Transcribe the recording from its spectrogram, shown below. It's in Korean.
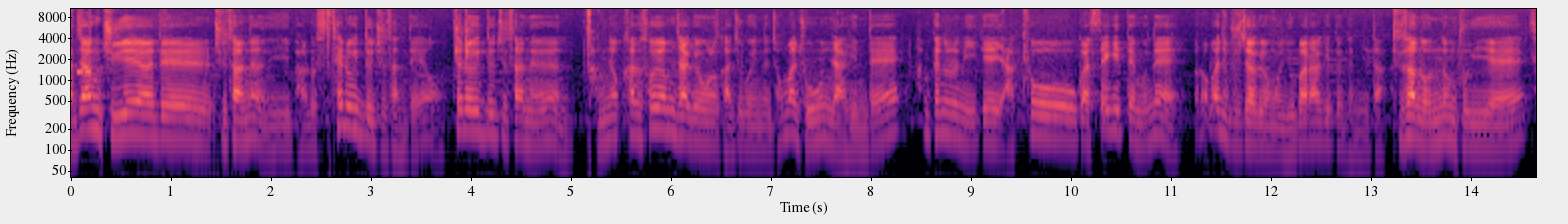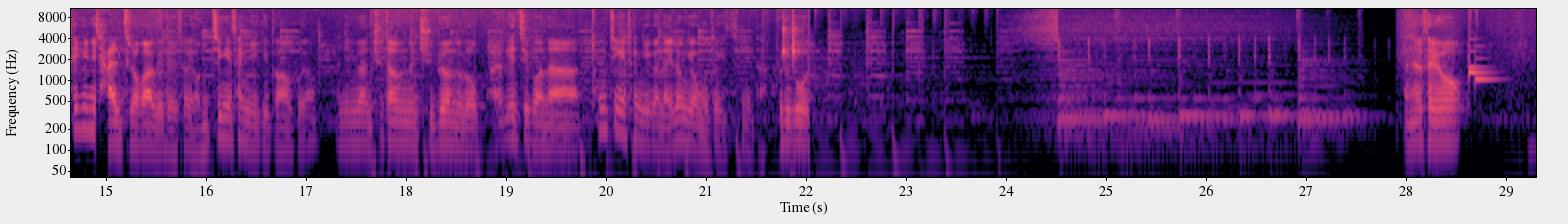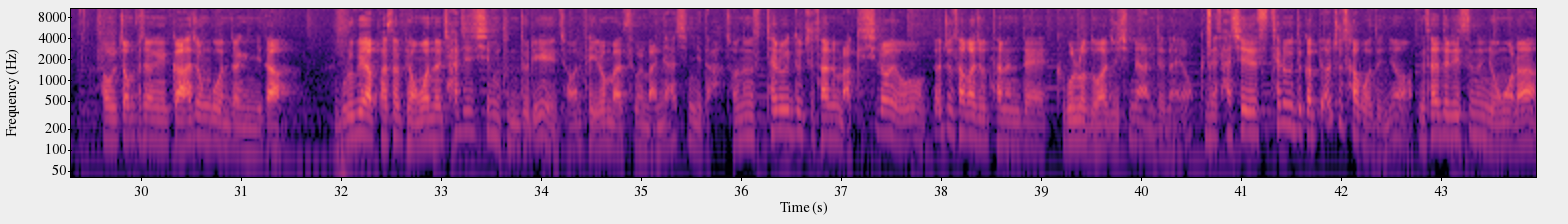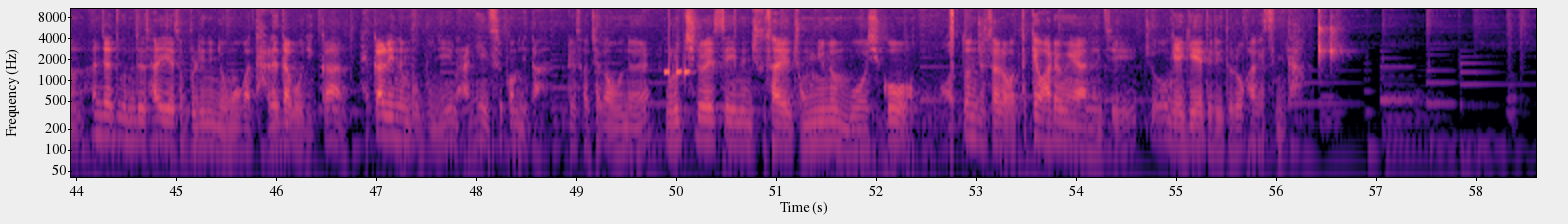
가장 주의해야 될 주사는 이 바로 스테로이드 주사인데요. 스테로이드 주사는 강력한 소염 작용을 가지고 있는 정말 좋은 약인데 한편으로는 이게 약효가 세기 때문에 여러 가지 부작용을 유발하기도 됩니다. 주사 놓는 부위에 세균이 잘 들어가게 돼서 염증이 생기기도 하고요. 아니면 주사 놓는 주변으로 빨개지거나 통증이 생기거나 이런 경우도 있습니다. 그리고 안녕하세요. 서울 점프정형외과 하종구 원장입니다. 무릎이 아파서 병원을 찾으신 분들이 저한테 이런 말씀을 많이 하십니다. 저는 스테로이드 주사는 맞기 싫어요. 뼈 주사가 좋다는데 그걸로 놓아주시면 안 되나요? 근데 사실 스테로이드가 뼈 주사거든요. 의사들이 쓰는 용어랑 환자분들 사이에서 불리는 용어가 다르다 보니까 헷갈리는 부분이 많이 있을 겁니다. 그래서 제가 오늘 무릎 치료에 쓰이는 주사의 종류는 무엇이고 어떤 주사를 어떻게 활용해야 하는지 쭉 얘기해 드리도록 하겠습니다.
